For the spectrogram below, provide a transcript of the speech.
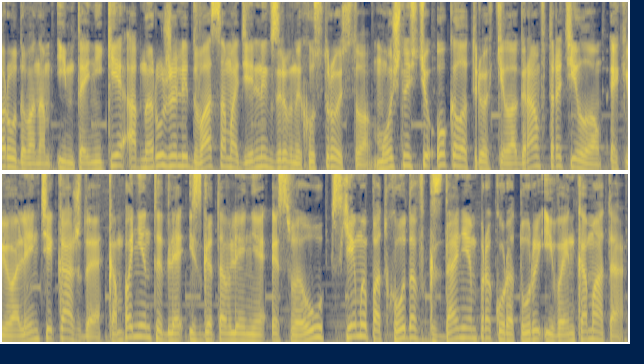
оборудованном им тайнике обнаружили два самодельных взрывных устройства мощностью около 3 кг в тротиловом эквиваленте каждое, компоненты для изготовления СВУ, схемы подходов к зданиям прокуратуры и военкомата.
